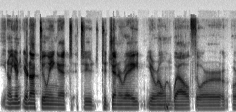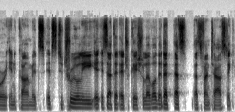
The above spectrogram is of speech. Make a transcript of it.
you know you're, you're not doing it to to generate your own wealth or or income it's it's to truly it's at that educational level that, that that's that's fantastic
